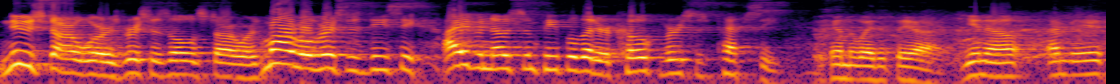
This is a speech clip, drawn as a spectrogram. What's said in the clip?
new Star Wars versus old Star Wars, Marvel versus DC. I even know some people that are Coke versus Pepsi in the way that they are. You know, I mean,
